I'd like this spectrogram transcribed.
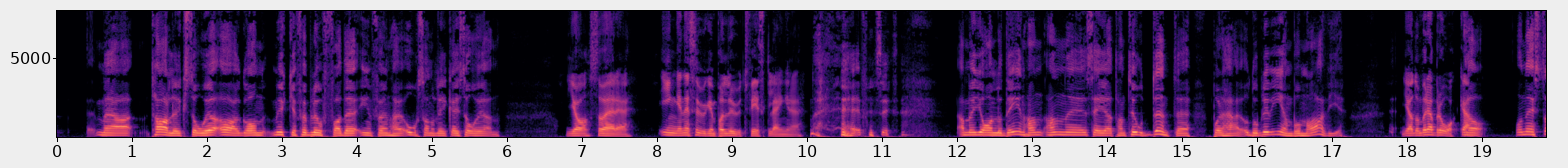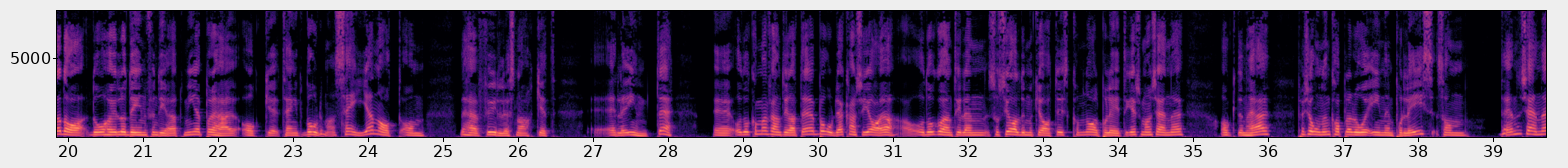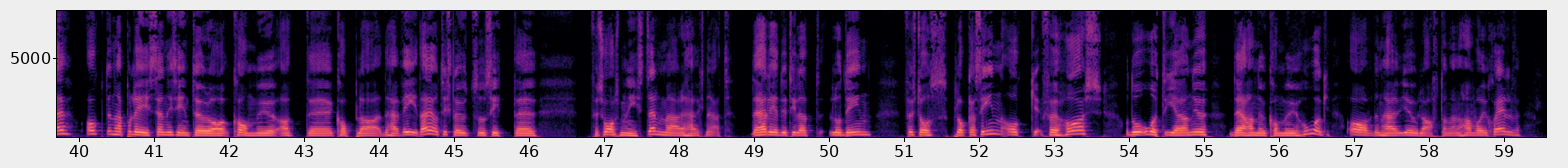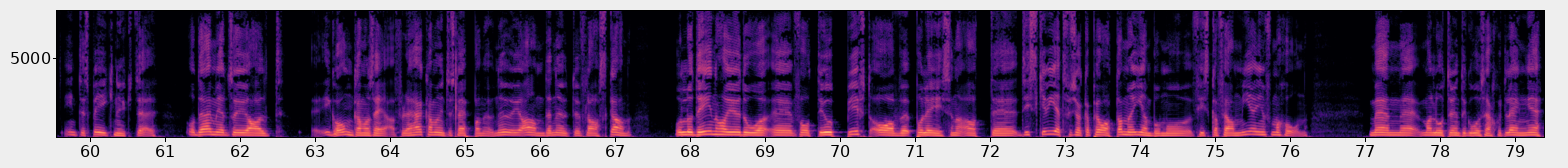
med tallriksstora ögon mycket förbluffade inför den här osannolika historien. Ja, så är det. Ingen är sugen på lutfisk längre. Nej, precis. Ja, men Jan Lodin, han, han eh, säger att han trodde inte på det här och då blev Enbom arg. Ja, de börjar bråka. Ja, och nästa dag, då har ju Lodin funderat mer på det här och eh, tänkt, borde man säga något om det här fyllesnacket eh, eller inte? Eh, och då kommer han fram till att det borde jag kanske göra. Och då går han till en socialdemokratisk kommunalpolitiker som han känner. Och den här personen kopplar då in en polis som den känner. Och den här polisen i sin tur då kommer ju att eh, koppla det här vidare. Och till slut så sitter försvarsministern med det här knät. Det här leder ju till att Lodin förstås plockas in och förhörs. Och då återger han ju det han nu kommer ihåg av den här julaftonen. Han var ju själv inte spiknykter. Och därmed så är ju allt igång kan man säga. För det här kan man ju inte släppa nu. Nu är ju anden ute ur flaskan. Och Lodin har ju då eh, fått i uppgift av poliserna att eh, diskret försöka prata med Enbom och fiska fram mer information. Men eh, man låter det inte gå särskilt länge.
